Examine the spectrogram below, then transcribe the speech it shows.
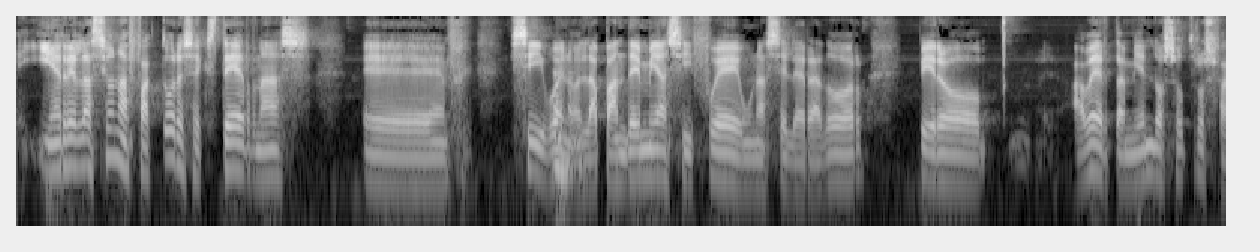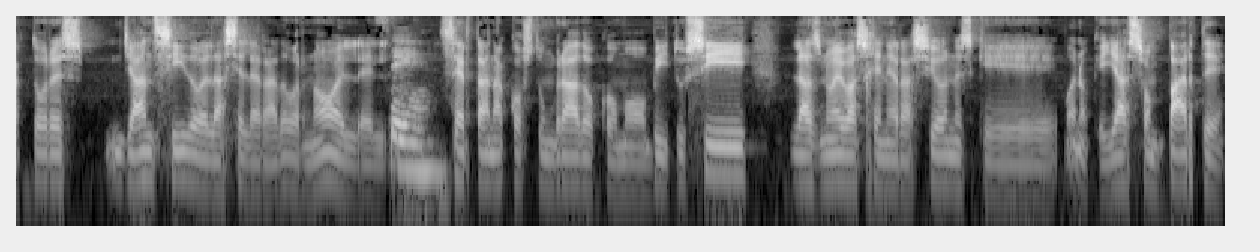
y en relación a factores externas, eh, sí, bueno, la pandemia sí fue un acelerador, pero a ver, también los otros factores ya han sido el acelerador, ¿no? El, ser tan acostumbrado como B2C, las nuevas generaciones que, bueno, que ya son parte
